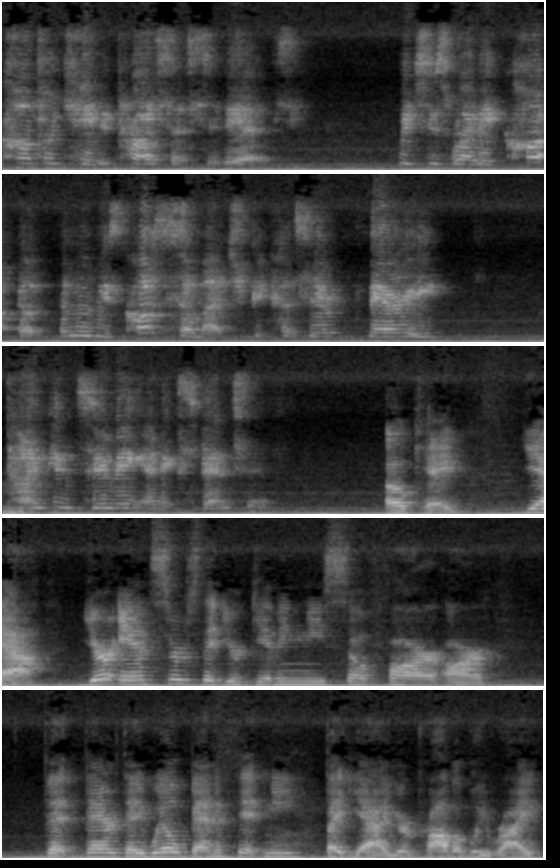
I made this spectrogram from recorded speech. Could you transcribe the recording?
complicated process it is. Which is why they cost the, the movies cost so much because they're very mm-hmm. time consuming and expensive. okay. Yeah, your answers that you're giving me so far are that they they will benefit me, but yeah, you're probably right.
